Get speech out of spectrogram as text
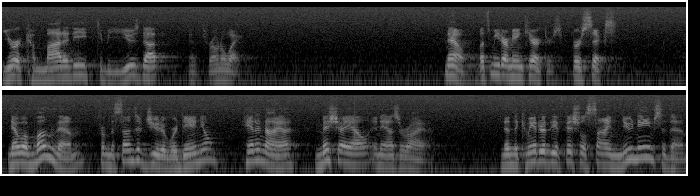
You're a commodity to be used up and thrown away. Now, let's meet our main characters. Verse 6. Now, among them, from the sons of Judah, were Daniel, Hananiah, Mishael, and Azariah. Then the commander of the officials signed new names to them,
